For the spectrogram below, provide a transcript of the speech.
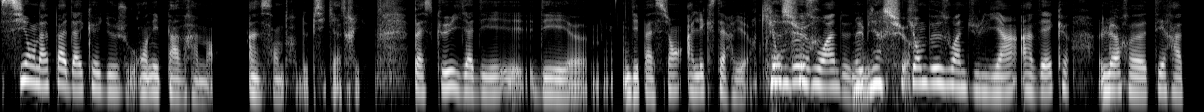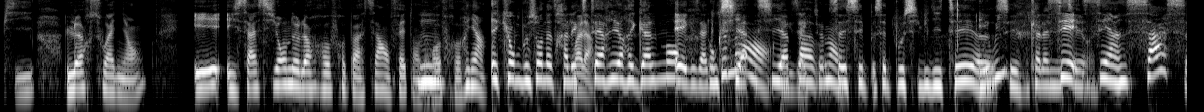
Si on n'a pas d'accueil de jour on n'est pas vraiment un centre de psychiatrie. Parce qu'il y a des des, euh, des patients à l'extérieur qui Bien ont sûr. besoin de nous, bien sûr. qui ont besoin du lien avec leur euh, thérapie, leurs soignants Et, et ça, si on ne leur offre pas ça, en fait, on ne Mm. leur offre rien. Et qui ont besoin d'être à Voilà. l'extérieur également. Exactement. Donc s'il y a, s'il y a pas cette possibilité, euh, oui, c'est une calamité. C'est ouais. un sas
